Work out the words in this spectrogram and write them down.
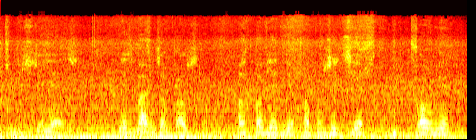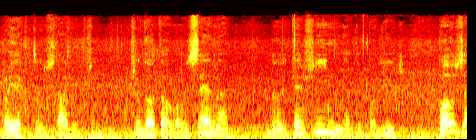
oczywiście jest. Jest bardzo proste. Odpowiednie propozycje w formie projektu ustawy przy, przygotował Senat. Były też inne wypowiedzi. Poza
